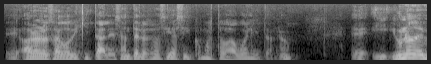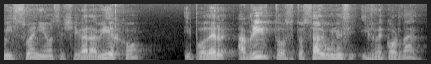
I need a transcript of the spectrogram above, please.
Eh, ahora los hago digitales, antes los hacía así, como estos abuelitos. Eh, y, uno de mis sueños es llegar a viejo y poder abrir todos estos álbumes y recordar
